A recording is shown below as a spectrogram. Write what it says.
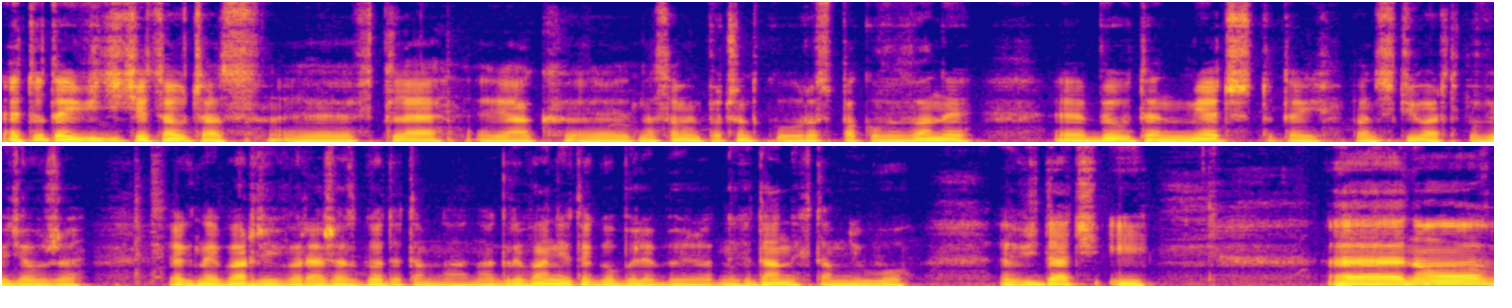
E, Tutaj widzicie cały czas e, w tle, jak e, na samym początku rozpakowywany był ten miecz. Tutaj pan Stewart powiedział, że jak najbardziej wyraża zgodę tam na nagrywanie tego, byleby żadnych danych tam nie było widać i No,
